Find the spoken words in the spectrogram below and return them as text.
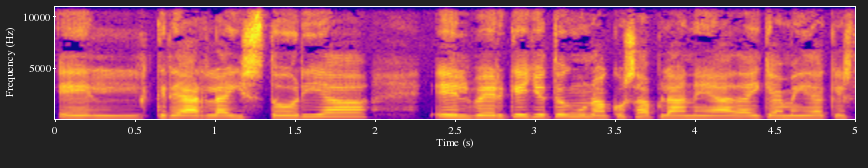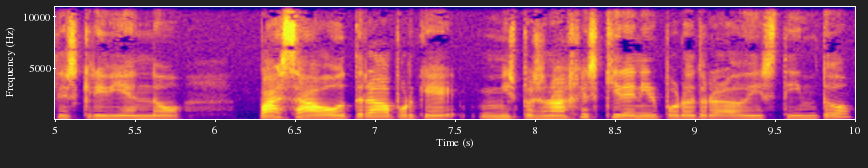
el crear la historia, el ver que yo tengo una cosa planeada y que a medida que estoy escribiendo pasa otra porque mis personajes quieren ir por otro lado distinto.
